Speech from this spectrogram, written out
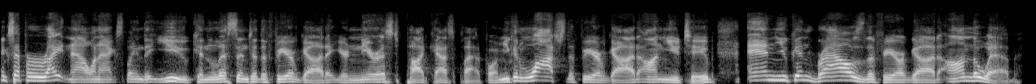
except for right now when I explain that you can listen to the Fear of God at your nearest podcast platform. You can watch the Fear of God on YouTube, and you can browse the Fear of God on the web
